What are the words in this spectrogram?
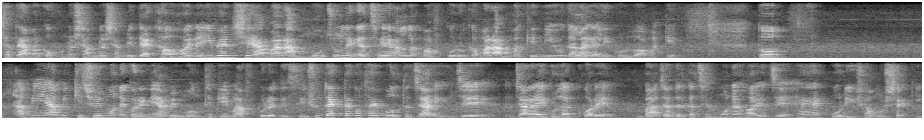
সাথে আমার কখনো সামনাসামনি দেখাও হয় না ইভেন সে আমার আম্মু চলে গেছে, আল্লাহ মাফ করুক, আমার আম্মাকে নিয়েও গালাগালি করল আমাকে। তো আমি আমি কিছুই মনে করিনি, আমি মন থেকেই মাফ করে দিছি। শুধু একটা কথাই বলতে চাই যে, যারা এগুলা করে বা যাদের কাছে মনে হয় যে হ্যাঁ করি, সমস্যা কি?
